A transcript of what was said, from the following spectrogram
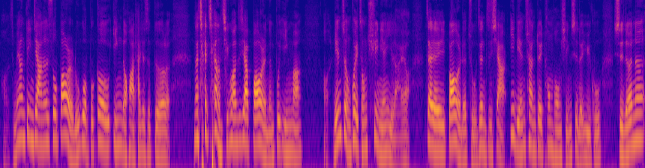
好，怎么样定价呢？说鲍尔如果不够鹰的话，他就是鸽了。那在这样情况之下，鲍尔能不鹰吗？哦，联准会从去年以来啊，在鲍尔的主政之下，一连串对通膨形势的预估，使得呢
